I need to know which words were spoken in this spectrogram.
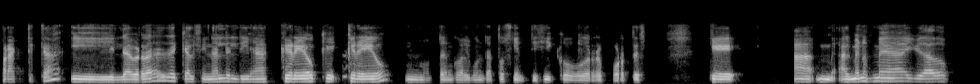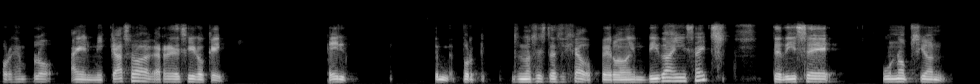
práctica y la verdad es de que al final del día creo que, creo, no tengo algún dato científico o reportes, que al menos me ha ayudado, por ejemplo, en mi caso, a agarrar y decir, ok, el, porque no sé si fijado, pero en Viva Insights te dice una opción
